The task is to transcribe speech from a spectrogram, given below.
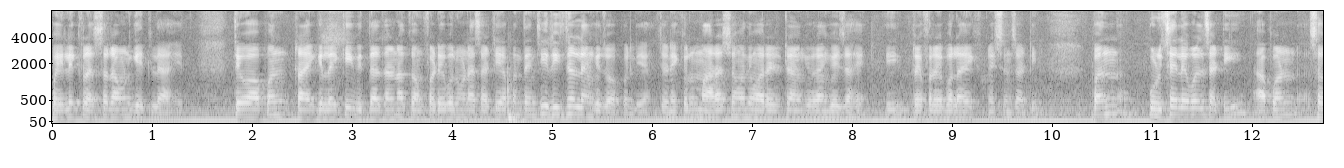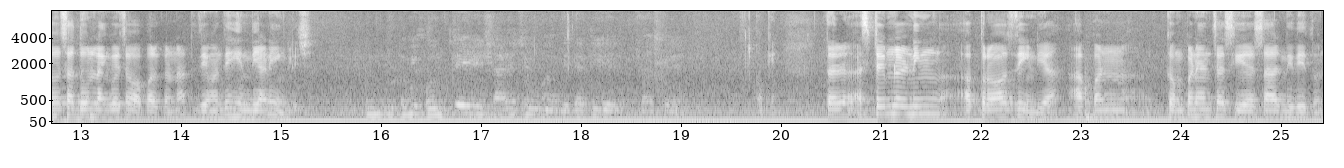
पहिले क्लस्टर राऊंड घेतले आहेत तेव्हा आपण ट्राय केलं आहे की विद्यार्थ्यांना कम्फर्टेबल होण्यासाठी आपण त्यांची रिजनल लँग्वेज वापरली आहे. जेणेकरून महाराष्ट्रामध्ये मराठी लँग्वेज आहे ही प्रेफरेबल आहे एक्सप्लेनेशनसाठी पण पुढच्या लेवलसाठी आपण सहसा दोन लँग्वेजचा वापर करणार जे म्हणजे हिंदी आणि इंग्लिश तुम्ही कोणते शाळेचे म- विद्यार्थी चॉईस केले? ओके तर STEM learning across the India आपण कंपन्यांच्या सी एस आर निधीतून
